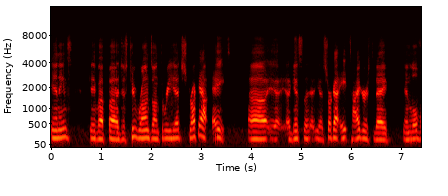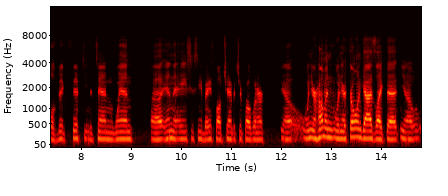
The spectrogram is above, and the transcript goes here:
innings, gave up uh, just two runs on three hits, struck out eight uh, against the you know, struck out eight Tigers today in Louisville's big 15 to 10 win uh, in the ACC baseball championship opener. You know, when you're humming, when you're throwing guys like that, you know,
